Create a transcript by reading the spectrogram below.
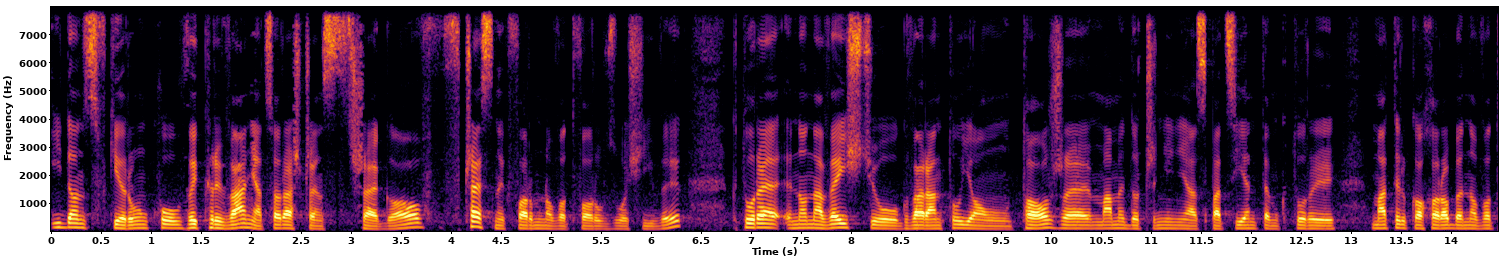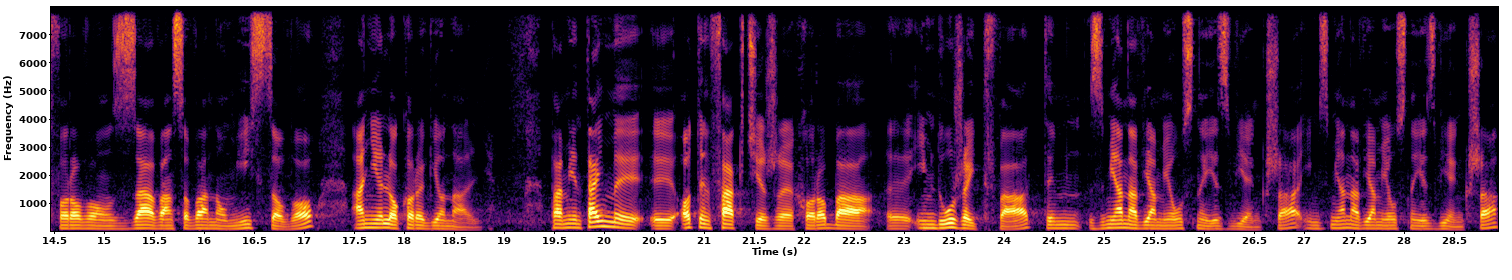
idąc w kierunku wykrywania coraz częstszego wczesnych form nowotworów złośliwych, które no, na wejściu gwarantują to, że mamy do czynienia z pacjentem, który ma tylko chorobę nowotworową zaawansowaną miejscowo, a nie lokoregionalnie. Pamiętajmy y, o tym fakcie, że choroba y, im dłużej trwa, tym zmiana w jamie ustnej jest większa. Im zmiana w jamie ustnej jest większa,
